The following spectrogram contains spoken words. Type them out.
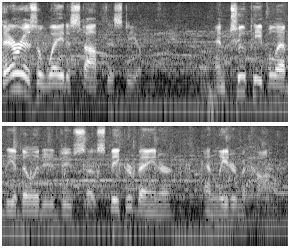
there is a way to stop this deal. And two people have the ability to do so Speaker Boehner and Leader McConnell.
